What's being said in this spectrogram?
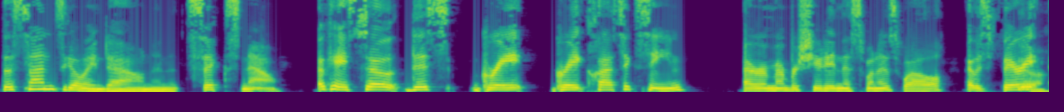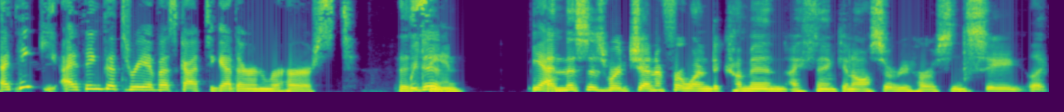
the sun's going down and it's six now. Okay, so this great, great classic scene. I remember shooting this one as well. I was very. Yeah. I think. I think the three of us got together and rehearsed this We did. scene. Yeah. And this is where Jennifer wanted to come in, I think, and also rehearse and see, like,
